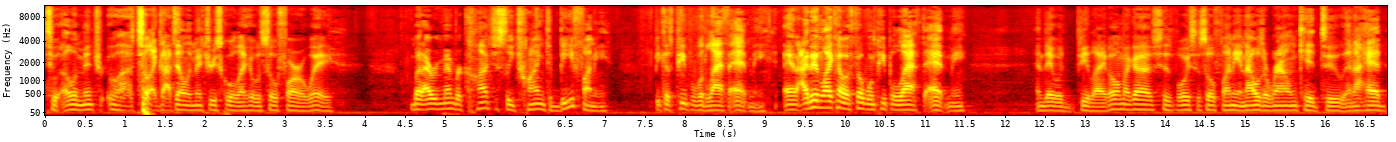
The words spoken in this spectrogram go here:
to elementary. Well, until I got to elementary school, like it was so far away. But I remember consciously trying to be funny because people would laugh at me, and I didn't like how it felt when people laughed at me and they would be like, "Oh my gosh, his voice is so funny." And I was a round kid too, and I had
